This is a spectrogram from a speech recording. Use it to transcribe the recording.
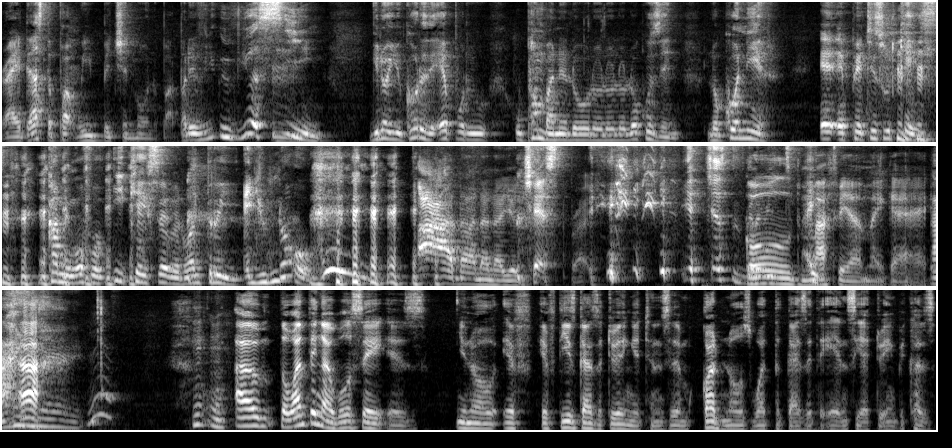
right? That's the part we bitch and moan about. But if you, if you're seeing, you know, you go to the airport, u- upambane lo a, a petty suitcase coming off of E EK713, and you know, ah, no, no, no, your chest, bro, your chest is Gold mafia, my guy. Ah, Ah, Um, the one thing I will say is, you know, if if these guys are doing it in Zim, God knows what the guys at the ANC are doing because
